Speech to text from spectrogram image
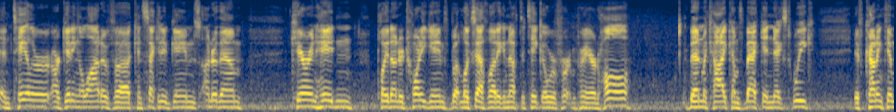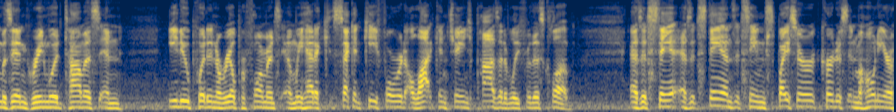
and Taylor are getting a lot of uh, consecutive games under them. Kyron Hayden played under 20 games but looks athletic enough to take over for Aaron Hall. Ben McKay comes back in next week. If Cunnington was in, Greenwood, Thomas, and Edu put in a real performance, and we had a second key forward, a lot can change positively for this club. As it, as it stands, it seems Spicer, Curtis, and Mahony are,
